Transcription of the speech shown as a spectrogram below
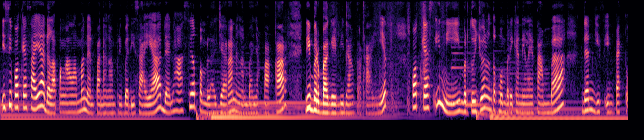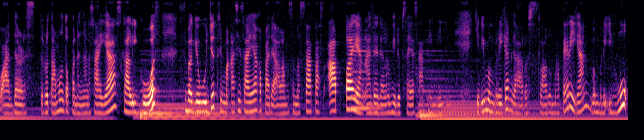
Isi podcast saya adalah pengalaman dan pandangan pribadi saya Dan hasil pembelajaran dengan banyak pakar di berbagai bidang terkait. Podcast ini bertujuan untuk memberikan nilai tambah dan give impact to others, terutama untuk pendengar saya sekaligus. Sebagai wujud terima kasih saya kepada alam semesta atas apa yang ada dalam hidup saya saat ini. Jadi memberikan gak harus selalu materi kan, memberi ilmu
